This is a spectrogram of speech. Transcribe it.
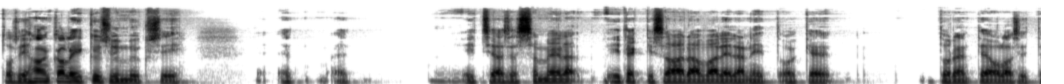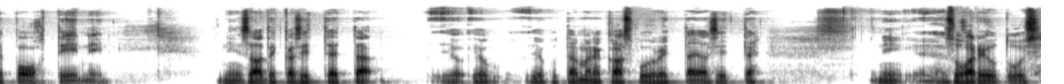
tosi hankalia kysymyksiä. Et, et itse asiassa meillä itsekin saadaan välillä niitä oikein toden teolla sitten pohtiin, niin – Niin saatikka sitten, että joku, joku tämmöinen kasvuyrittäjä sitten niin suoriutuisi,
